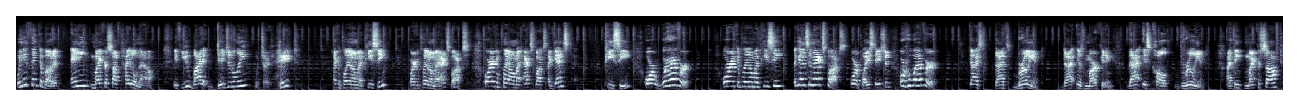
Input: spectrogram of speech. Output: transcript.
when you think about it, any Microsoft title now, if you buy it digitally, which I hate, I can play it on my PC, or I can play it on my Xbox, or I can play on my Xbox against PC, or wherever. Or I can play it on my PC against an Xbox, or a PlayStation, or whoever. Guys, that's brilliant. That is marketing. That is called brilliant. I think Microsoft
